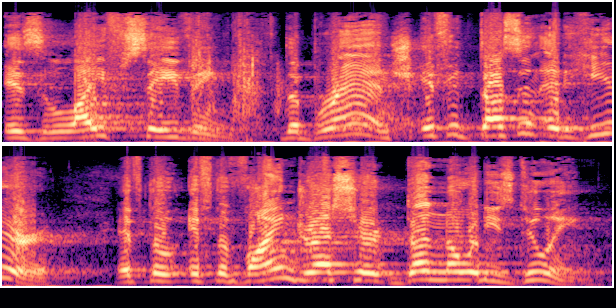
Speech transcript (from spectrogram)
Is life saving. The branch, if it doesn't adhere, if the, if the vine dresser doesn't know what he's doing,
